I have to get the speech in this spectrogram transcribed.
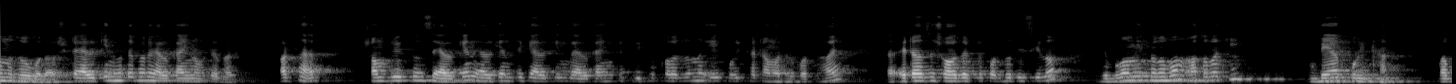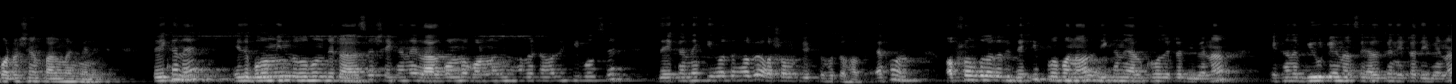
কোনো যৌগ দাও, সেটা অ্যালকিন হতে পারে অ্যালকাইন হতে পারে। অর্থাৎ সম্পৃক্ত হচ্ছে অ্যালকেন অ্যালকেন থেকে অ্যালকিন বা অ্যালকাইনকে পৃথক করার জন্য এই পরীক্ষাটা আমাদের করতে হয়। এটা হচ্ছে সহজ একটা পদ্ধতি ছিল যে ব্রোমিন দ্রবণ অথবা কি? বেয়ার পরীক্ষা। বা পটাশিয়াম পারম্যাঙ্গানেট তো এখানে এই যে ব্রোমিন দ্রবণ যেটা আছে, সেখানে লাল বর্ণ বর্ণহীন হবে তাহলে কি বলছে? যে এখানে কি হতে হবে? অসম্পৃক্ত হতে হবে। এখন অপশনগুলো যদি দেখি প্রোপানল এখানে অ্যালকোহল এটা দিবে না। এখানে বিউটেন আছে অ্যালকেন এটা দিবে না।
